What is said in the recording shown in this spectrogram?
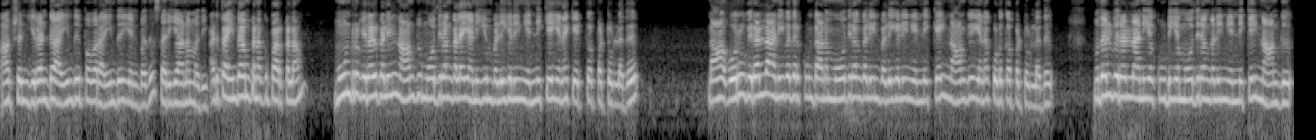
ஆப்ஷன் இரண்டு ஐந்து பவர் ஐந்து என்பது சரியான மதிப்பு. அடுத்த ஐந்தாம் கணக்கு பார்க்கலாம். மூன்று விரல்களில் நான்கு மோதிரங்களை அணியும் வழிகளின் எண்ணிக்கை என கேட்கப்பட்டுள்ளது. நான் ஒரு விரல்ல அணிவதற்குண்டான மோதிரங்களின் வழிகளின் எண்ணிக்கை நான்கு என கொடுக்கப்பட்டுள்ளது. முதல் விரல் அணியக்கூடிய மோதிரங்களின் எண்ணிக்கை நான்கு.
